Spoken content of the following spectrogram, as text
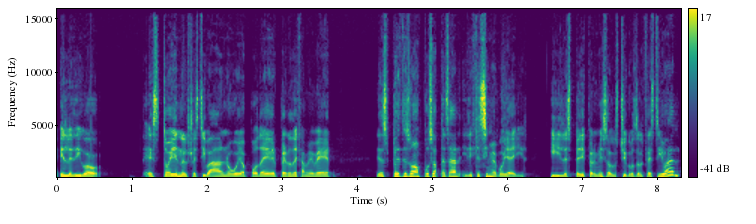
Y le digo, estoy en el festival, no voy a poder, pero déjame ver. Y después de eso me puse a pensar y dije, sí me voy a ir. Y les pedí permiso a los chicos del festival.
